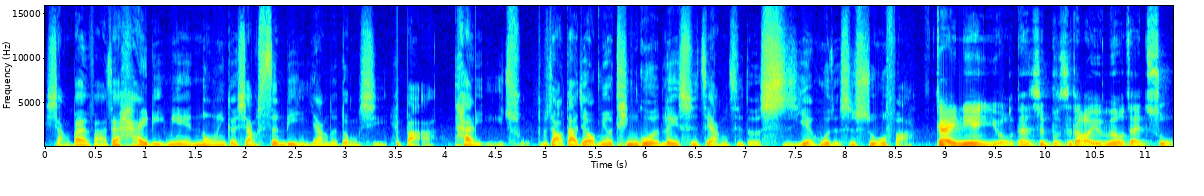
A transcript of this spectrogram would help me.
想办法在海里面弄一个像森林一样的东西，把碳移除？不知道大家有没有听过类似这样子的实验或者是说法？概念有，但是不知道有没有在做。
